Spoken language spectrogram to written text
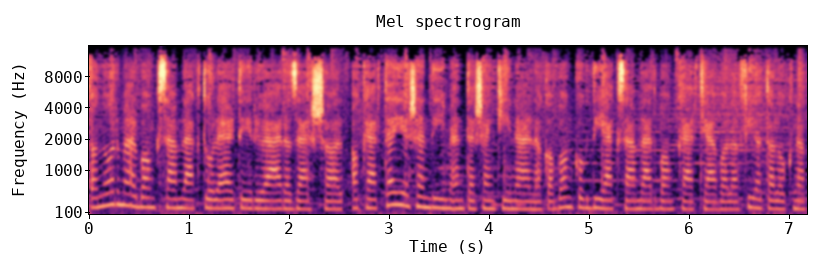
a normál bankszámláktól eltérő árazással, akár teljesen díjmentesen kínálnak a bankok diákszámlát bankkártyával a fiataloknak,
